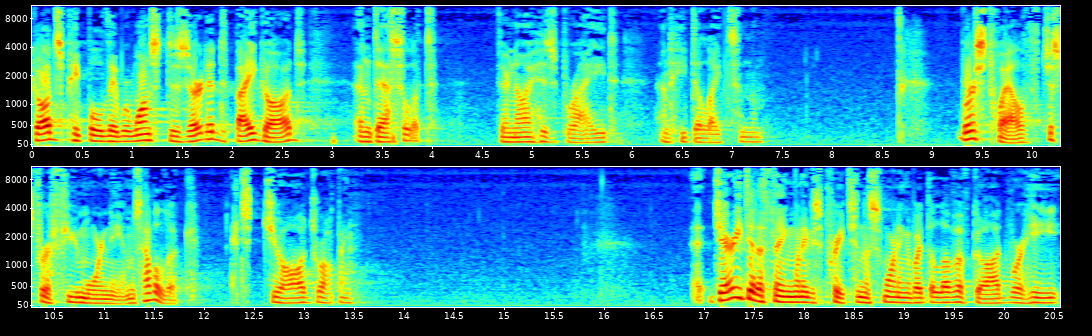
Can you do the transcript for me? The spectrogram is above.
God's people, they were once deserted by God and desolate. They're now His bride and He delights in them. Verse 12, just for a few more names, have a look. It's jaw dropping. Uh, Jerry did a thing when he was preaching this morning about the love of God where he,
